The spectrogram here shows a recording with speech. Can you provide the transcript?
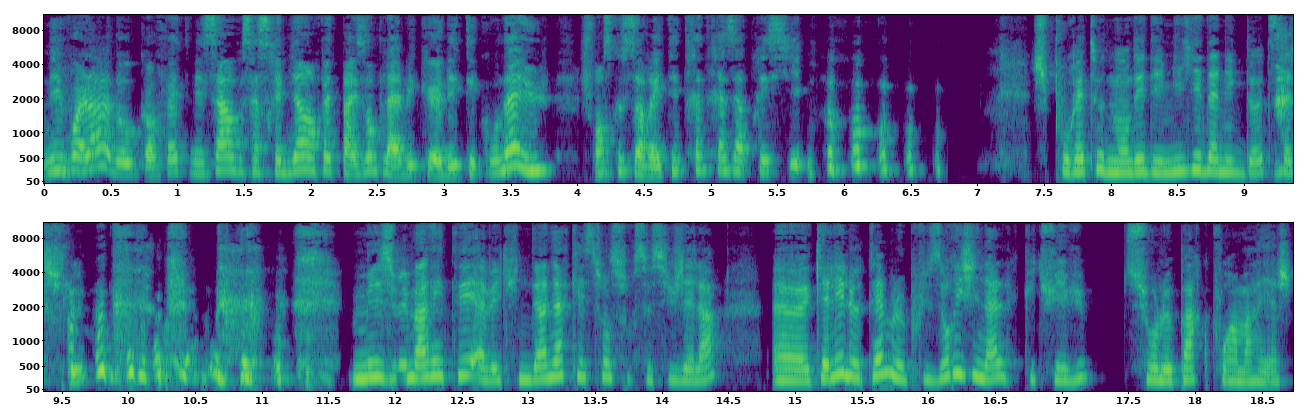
mais voilà, donc en fait, mais ça, ça serait bien en fait, par exemple avec l'été qu'on a eu, je pense que ça aurait été très très apprécié. Je pourrais te demander des milliers d'anecdotes, sache-le. Mais je vais m'arrêter avec une dernière question sur ce sujet-là. Euh, quel est le thème le plus original que tu aies vu sur le parc pour un mariage?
